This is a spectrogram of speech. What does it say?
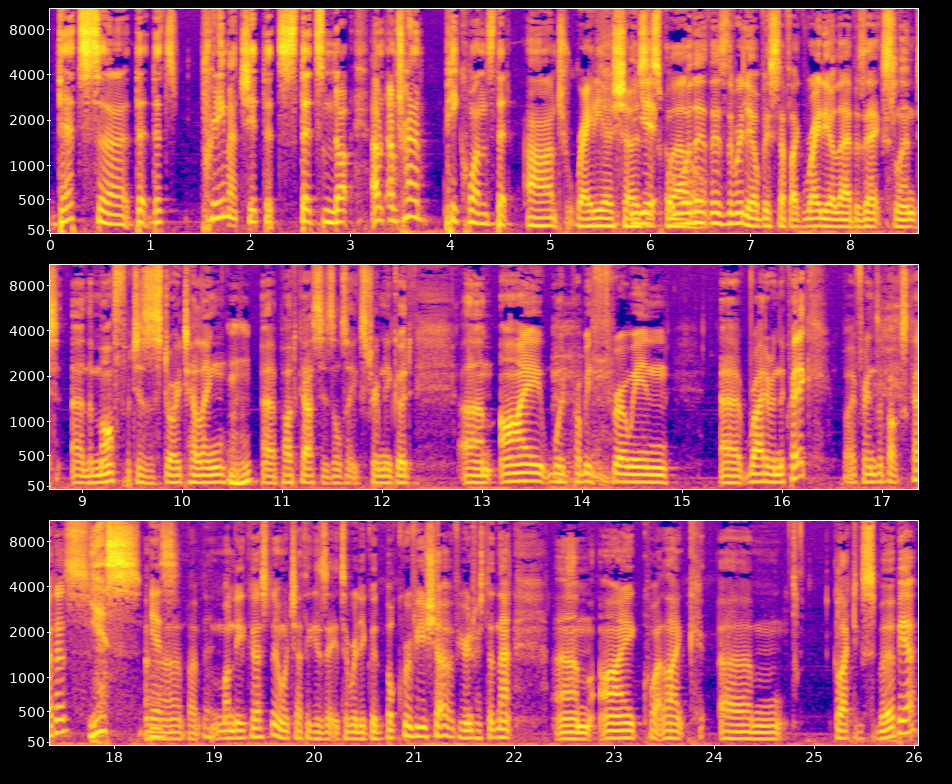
that's uh, that, that's pretty much it. That's that's not. I'm, I'm trying to pick ones that aren't radio shows as well. there, there's the really obvious stuff like Radio Lab is excellent. Uh, the Moth, which is a storytelling uh, podcast, is also extremely good. Um, I would probably throw in uh, Writer and the Critic by friends of Box Cutters. Yes, yes. by and Kirsten, which I think is it's a really good book review show. If you're interested in that, um, I quite like um, Galactic Suburbia,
